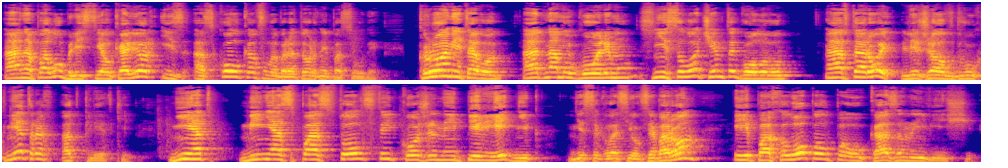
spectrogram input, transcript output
а на полу блестел ковер из осколков лабораторной посуды. Кроме того, одному голему снесло чем-то голову, а второй лежал в двух метрах от клетки. Нет, меня спас толстый кожаный передник, не согласился барон и похлопал по указанной вещи.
